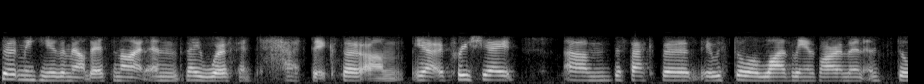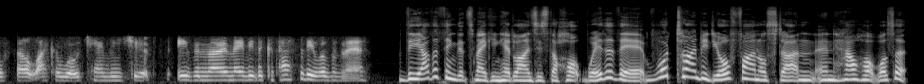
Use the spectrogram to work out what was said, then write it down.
certainly hear them out there tonight, and they were fantastic. So, um, yeah, I appreciate um, the fact that it was still a lively environment and still felt like a World Championships, even though maybe the capacity wasn't there. The other thing that's making headlines is the hot weather there. What time did your final start, and, and how hot was it?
